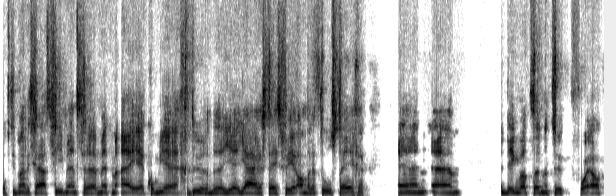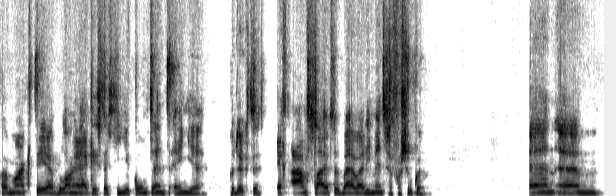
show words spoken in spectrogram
optimalisatie mensen met mij kom je gedurende je jaren steeds weer andere tools tegen. En um, een ding wat natuurlijk voor elke marketeer belangrijk is, dat je je content en je producten echt aansluiten bij waar die mensen voor zoeken. En um,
